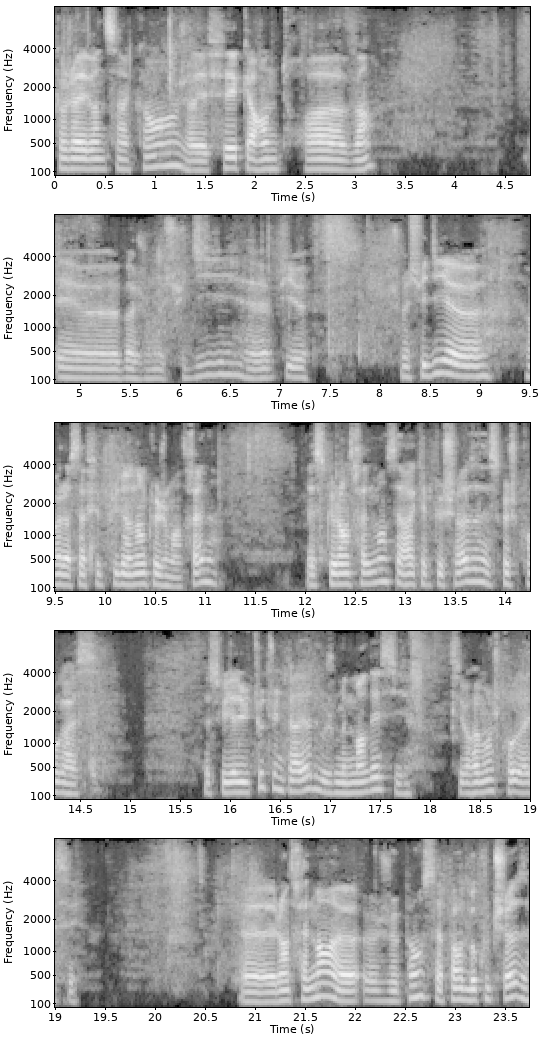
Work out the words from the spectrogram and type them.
Quand j'avais 25 ans, j'avais fait 43 20 et euh, bah, je me suis dit, euh, puis euh, je me suis dit, voilà, ça fait plus d'un an que je m'entraîne. Est-ce que l'entraînement sert à quelque chose? Est-ce que je progresse? Parce qu'il y a eu toute une période où je me demandais si, si vraiment je progressais. l'entraînement, je pense, apporte beaucoup de choses.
